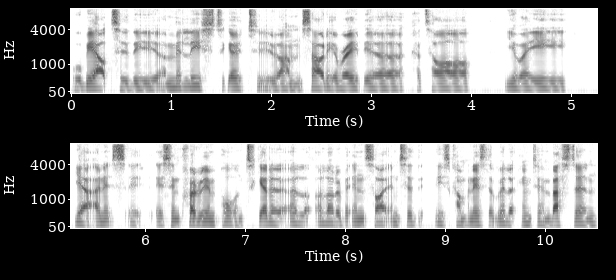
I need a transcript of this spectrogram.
we'll be out to the uh, Middle East to go to um, Saudi Arabia, Qatar, UAE, yeah, and it's it, it's incredibly important to get a, a, a lot of insight into th- these companies that we're looking to invest in.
